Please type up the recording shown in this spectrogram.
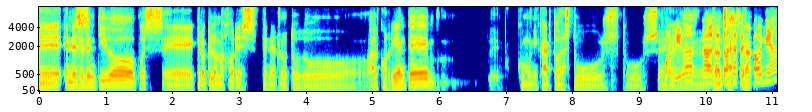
Eh, en ese sentido, pues eh, creo que lo mejor es tenerlo todo al corriente, eh, comunicar todas tus... tus Estonia.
